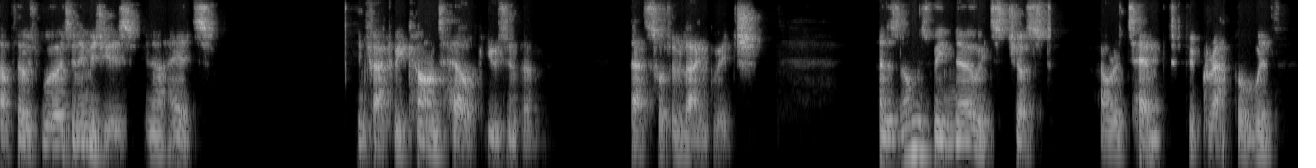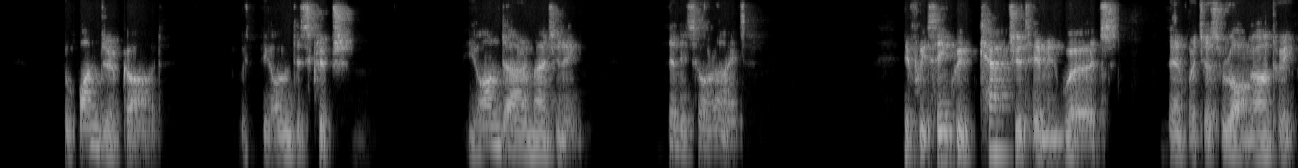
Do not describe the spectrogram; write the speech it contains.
have those words and images in our heads. In fact, we can't help using them, that sort of language. And as long as we know it's just our attempt to grapple with the wonder of God, is beyond description, beyond our imagining, then it's all right. If we think we've captured him in words, then we're just wrong, aren't we?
